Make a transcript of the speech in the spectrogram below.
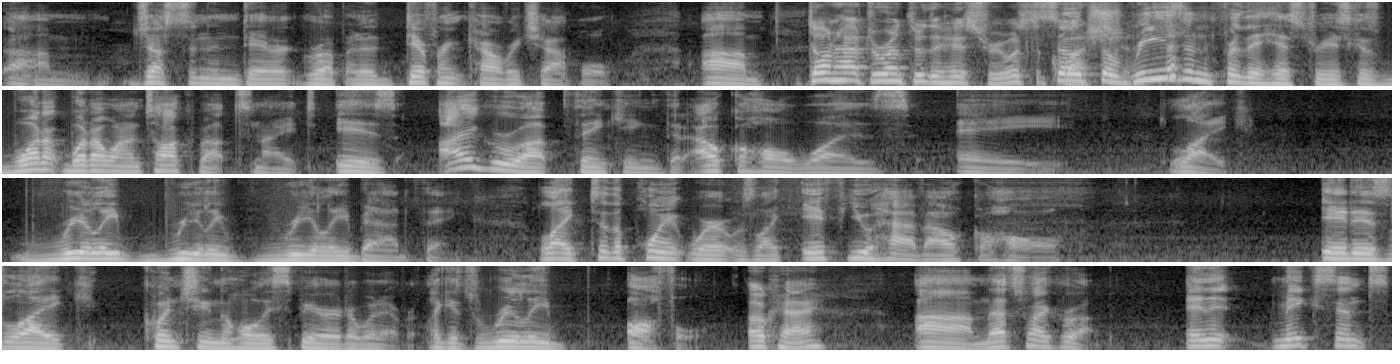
um, Justin and Derek grew up at a different Calvary Chapel. Um, Don't have to run through the history. What's the so question? the reason for the history is because what what I want to talk about tonight is I grew up thinking that alcohol was a like really really really bad thing, like to the point where it was like if you have alcohol, it is like quenching the Holy Spirit or whatever. Like it's really awful. okay. Um, that's where I grew up, and it makes sense.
